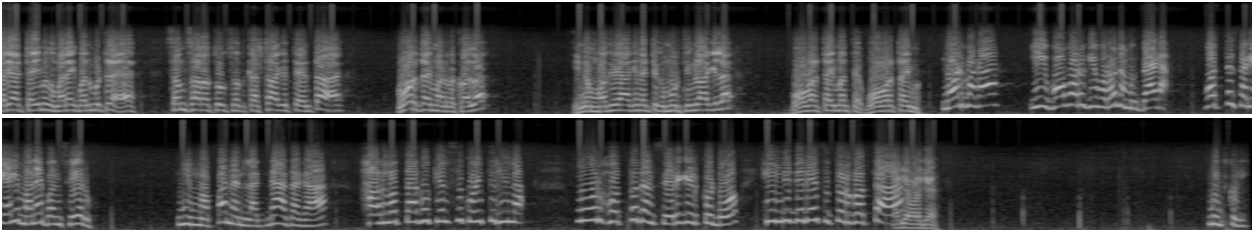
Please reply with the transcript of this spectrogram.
ಸರಿಯಾದ ಟೈಮಿಗೆ ಮನೆಗೆ ಬಂದ್ಬಿಟ್ರೆ ಸಂಸಾರ ತೂಗಿಸೋದು ಕಷ್ಟ ಆಗುತ್ತೆ ಅಂತ ಓವರ್ ಟೈಮ್ ಮಾಡ್ಬೇಕು ಅಲ್ಲ? ಇನ್ನು ಮದುವೆ ಆಗಿ ನೆಟ್ಟಿಗೆ ಮೂರು ತಿಂಗಳಾಗಿಲ್ಲ? ಓವರ್ ಟೈಮ್ ಅಂತೆ ಓವರ್ ಟೈಮ್ ನೋಡ್ ಮಗ ಈ ಓವರ್ ಗಿವರು ನಮಗ್ ಬೇಡ. ಒತ್ತು ಸರಿಯಾಗಿ ಮನೆ ಬಂದ್ ಸೇರು. ನಿಮ್ಮಪ್ಪ ನನ್ ಲಗ್ನ ಆದಾಗ ಹಗಲೊತ್ತಾಗೂ ಕೆಲ್ಸಕ್ಕೆ ಹೋಯ್ತಿರ್ಲಿಲ್ಲ. ಮೂರ್ ಹೊತ್ತು ನನ್ ಸೆರೆಗೆ ಹಿಡ್ಕೊಂಡು ಹಿಂದಿದ್ದೇನೆ ಸುತ್ತೋರ್ ಗೊತ್ತಾ ನಡಿ ಒಳಗೆ ನಿಂತ್ಕೊಳ್ಳಿ.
